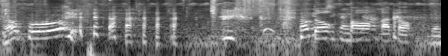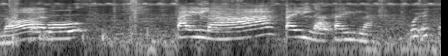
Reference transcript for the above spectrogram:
Opo. Tok, tok, katok. Ganon. Opo. Tayla, Tayla, Tayla. Uy, ito.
